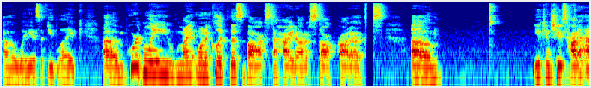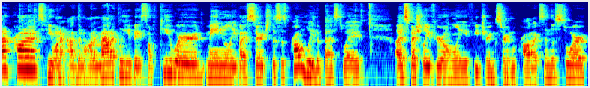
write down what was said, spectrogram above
uh, ways if you'd like. Uh, importantly, you might want to click this box to hide out of stock products. Um, you can choose how to add products if you want to add them automatically based off keyword, manually by search. This is probably the best way, especially if you're only featuring certain products in the store.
